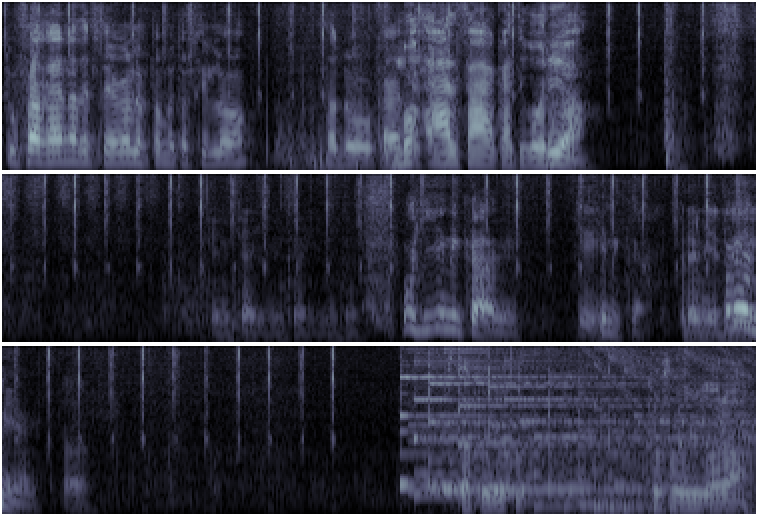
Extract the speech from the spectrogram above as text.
Του φάγα ένα δευτερόλεπτο με το στυλό. Θα το Μο- κρατήσω. Αλφα κατηγορία. Γενικά, γενικά, γενικά. Όχι γενικά, ρε. Τι; Γενικά. Premier Premier. League. Α. Στα περίπου. Τόσο γρήγορα.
